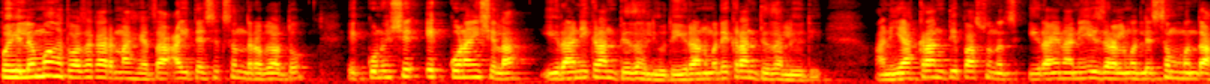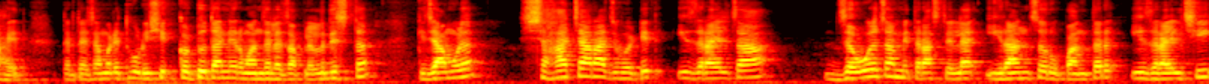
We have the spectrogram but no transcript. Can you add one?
पहिलं महत्त्वाचं कारण आहे ह्याचा ऐतिहासिक संदर्भ जातो. एकोणीसशे एकोणऐंशीला इराणी क्रांती झाली होती. इराणमध्ये क्रांती झाली होती. आणि या क्रांतीपासूनच इराण आणि इस्रायलमधले संबंध आहेत तर त्याच्यामध्ये थोडीशी कटुता निर्माण झाल्याचं आपल्याला दिसतं की ज्यामुळं शहाच्या राजवटीत इस्रायलचा जवळचा मित्र असलेल्या इराणचं रूपांतर इस्रायलची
